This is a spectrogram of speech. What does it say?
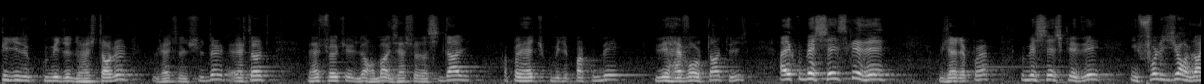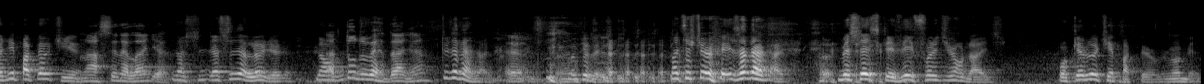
pedindo comida no restaurante, restaurante estudante, restaurante, restaurante normal, restaurante da cidade, apresentando comida para comer, vim revoltado, tudo isso. Aí comecei a escrever, já era poeta, comecei a escrever em folha de jornal, nem papel tinha. Na Cinelândia. Na, na Cinelândia, né? Não, É tudo verdade, né? tudo é verdade. É. Muito bem. Mas eu ver, isso é verdade. Comecei a escrever em folha de jornais, porque eu não tinha papel no momento.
